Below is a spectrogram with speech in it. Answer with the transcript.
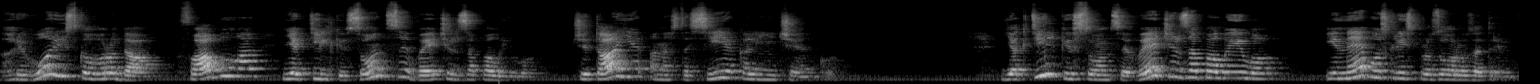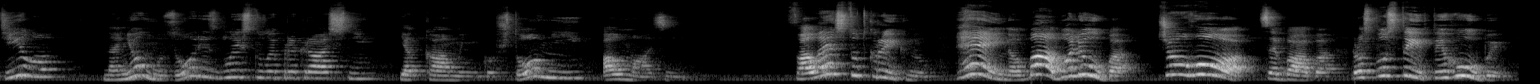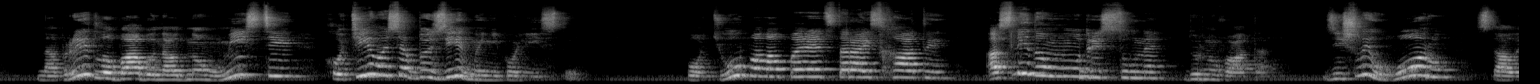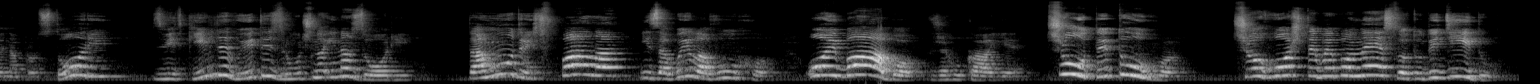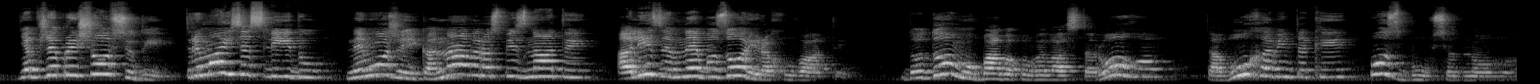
Григорій Сковорода. Фабула Як тільки сонце вечір запалило. Читає Анастасія Калініченко. Як тільки сонце вечір запалило, і небо скрізь прозоро затремтіло, на ньому зорі зблиснули прекрасні, як камені коштовні алмазні. Фалес тут крикнув Гейно, бабо Люба! Чого? це баба, розпустив ти губи. Набридло бабу на одному місці, хотілося б до зір мені полізти. Потюпала вперед стара із хати, а слідом мудрість суне дурнувата. Зійшли угору, стали на просторі, звідкіль дивитись зручно і на зорі. Та мудрість впала і забила вухо. Ой, бабо, вже гукає, чути туго. Чого ж тебе понесло туди, діду? Як вже прийшов сюди, тримайся сліду, не може і канави розпізнати, а лізе в небо зорі рахувати. Додому баба повела старого, та вуха він таки позбувся одного.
